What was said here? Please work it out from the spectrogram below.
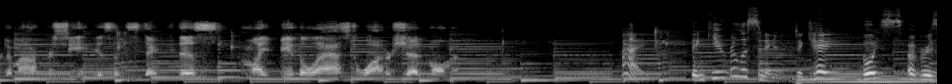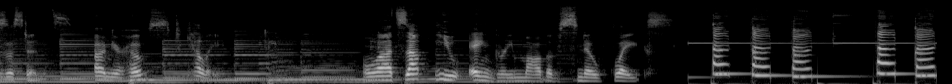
democracy is at stake. This might be the last watershed moment. Hi, thank you for listening to K Voice of Resistance. I'm your host, Kelly. What's up, you angry mob of snowflakes? Vote, vote, vote. Vote, vote,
